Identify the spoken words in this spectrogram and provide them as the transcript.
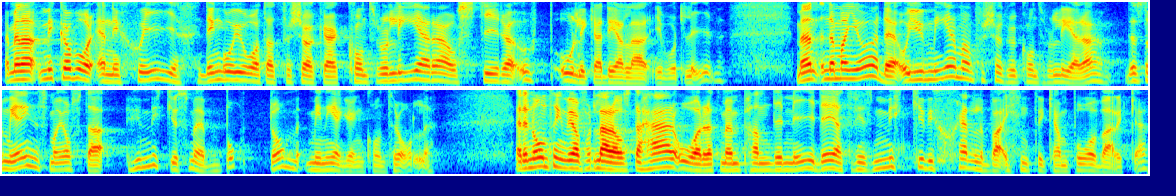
Jag menar, mycket av vår energi den går ju åt att försöka kontrollera och styra upp olika delar i vårt liv. Men när man gör det, och ju mer man försöker kontrollera, desto mer inser man ju ofta hur mycket som är bortom min egen kontroll. Är det någonting vi har fått lära oss det här året med en pandemi, det är att det finns mycket vi själva inte kan påverka.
